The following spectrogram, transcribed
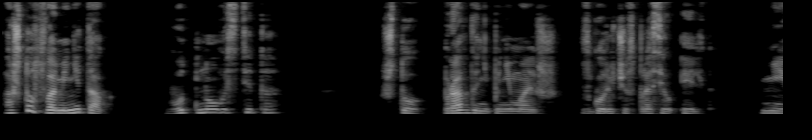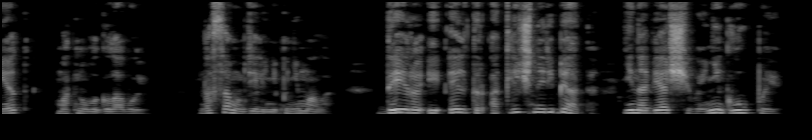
А что с вами не так? Вот новости-то». «Что, правда не понимаешь?» — с горечью спросил Эльд. «Нет», — мотнула головой. На самом деле не понимала. Дейра и Эльтер отличные ребята, не навязчивые, не глупые.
